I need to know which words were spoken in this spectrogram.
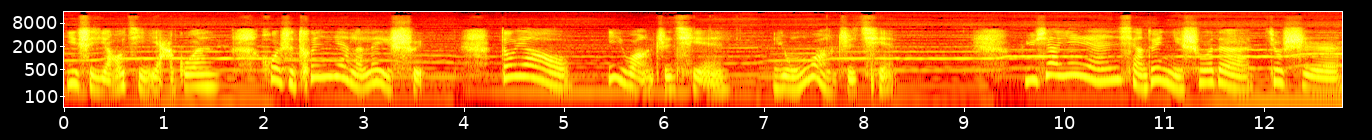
亦是咬紧牙关，或是吞咽了泪水，都要一往直前，勇往直前。雨笑嫣然想对你说的就是。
